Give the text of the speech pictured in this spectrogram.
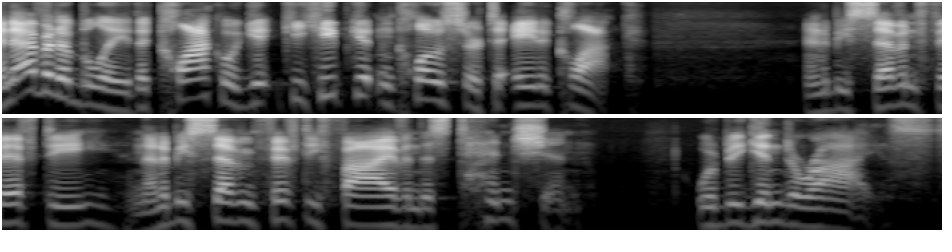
inevitably the clock would get, keep getting closer to eight o'clock and it'd be 750, and then it'd be 755, and this tension would begin to rise.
